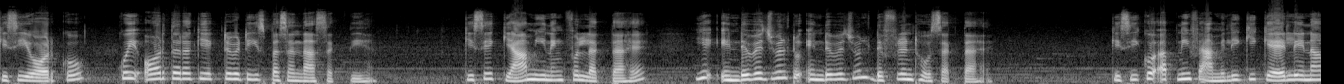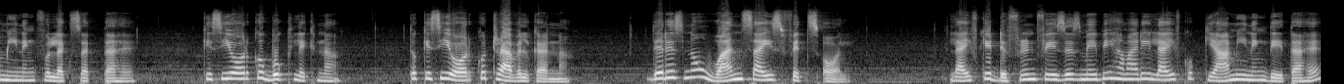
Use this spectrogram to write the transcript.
किसी और को कोई और तरह की एक्टिविटीज़ पसंद आ सकती है। किसे क्या मीनिंगफुल लगता है, ये इंडिविजुअल टू इंडिविजुअल डिफरेंट हो सकता है। किसी को अपनी फैमिली की केयर लेना मीनिंगफुल लग सकता है। किसी और को बुक लिखना तो किसी और को ट्रैवल करना। There is no one size fits all life के डिफरेंट फेजेस में भी हमारी लाइफ को क्या मीनिंग देता है,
